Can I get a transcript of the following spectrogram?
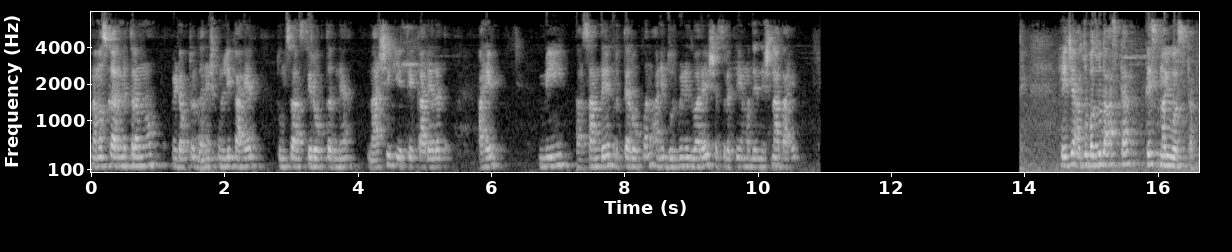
नमस्कार मित्रांनो मी डॉक्टर गणेश कुंडलिक आहे. तुमचा स्थिरोगतज्ञ नाशिक येथे कार्यरत आहे. मी सांधे प्रत्यारोपण आणि दुर्बिणीद्वारे शस्त्रक्रियेमध्ये निष्णात आहे. हे जे आजूबाजूला असतात ते स्नायू असतात.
